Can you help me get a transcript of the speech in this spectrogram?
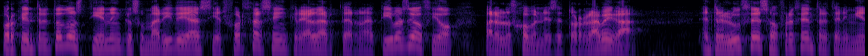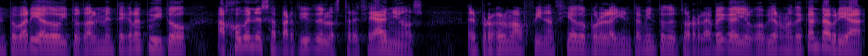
porque entre todos tienen que sumar ideas y esforzarse en crear alternativas de ocio para los jóvenes de Torrelavega. Entre Luces ofrece entretenimiento variado y totalmente gratuito a jóvenes a partir de los 13 años. El programa financiado por el Ayuntamiento de Torrelavega y el Gobierno de Cantabria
